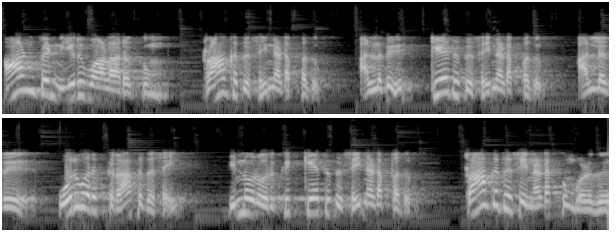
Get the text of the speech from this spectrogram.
ஆண் பெண் இருவாளாருக்கும் ராகு திசை நடப்பது அல்லது கேது திசை நடப்பது அல்லது ஒருவருக்கு ராகு திசை இன்னொருவருக்கு கேது திசை நடப்பது ராகு திசை நடக்கும் பொழுது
